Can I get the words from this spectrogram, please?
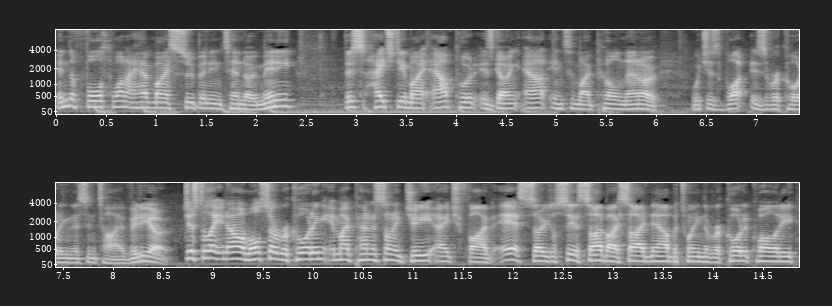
In the fourth one, I have my Super Nintendo Mini. This HDMI output is going out into my Pearl Nano which is what is recording this entire video. Just to let you know, I'm also recording in my Panasonic GH5S, so you'll see a side-by-side -side now between the recorded quality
